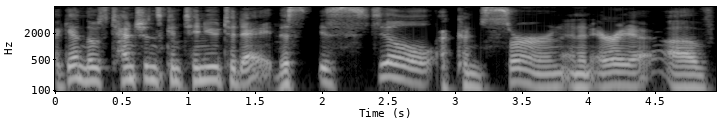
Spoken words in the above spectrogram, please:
again, those tensions continue today. This is still a concern and an area of,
